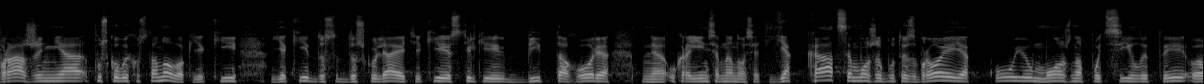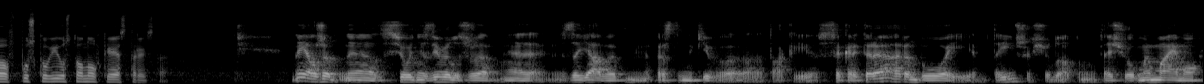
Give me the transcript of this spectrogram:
враження пускових установок, які, які дошкуляють, які стільки бід та горя е, українцям наносять, яка це може бути зброя, якою можна поцілити е, в пускові установки С-300? Ну, я вже е, сьогодні з'явились вже е, заяви представників е, так і секретаря РНБО і та інших щодо те, що ми маємо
